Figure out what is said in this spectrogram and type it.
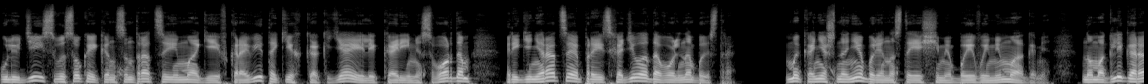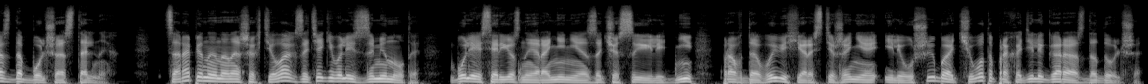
У людей с высокой концентрацией магии в крови, таких как я или Карими с Вордом, регенерация происходила довольно быстро. Мы, конечно, не были настоящими боевыми магами, но могли гораздо больше остальных. Царапины на наших телах затягивались за минуты, более серьезные ранения за часы или дни, правда вывихи, растяжения или ушибы от чего-то проходили гораздо дольше.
